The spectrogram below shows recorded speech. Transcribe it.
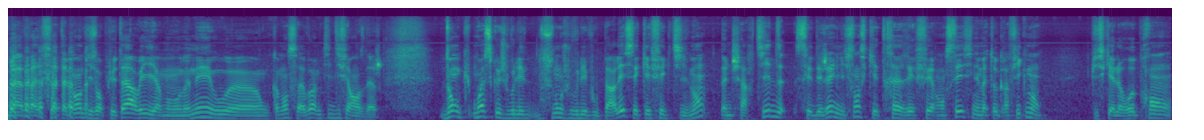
Bah, fatalement, dix ans plus tard, oui, il y a un moment donné où euh, on commence à avoir une petite différence d'âge. Donc, moi, ce, que je voulais, ce dont je voulais vous parler, c'est qu'effectivement, Uncharted, c'est déjà une licence qui est très référencée cinématographiquement, puisqu'elle reprend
